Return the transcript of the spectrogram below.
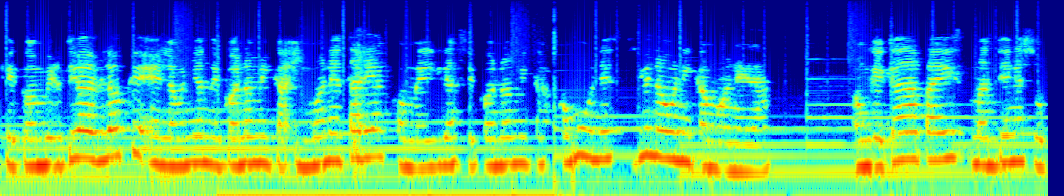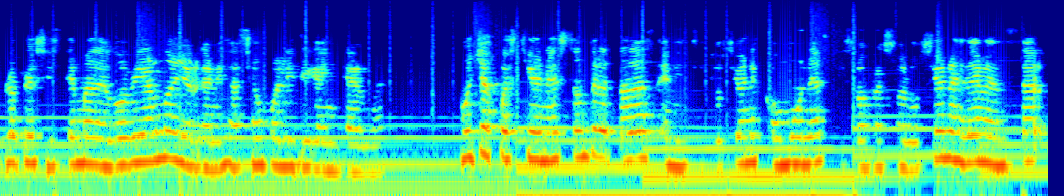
que convirtió al bloque en la Unión Económica y Monetaria con medidas económicas comunes y una única moneda, aunque cada país mantiene su propio sistema de gobierno y organización política interna. Muchas cuestiones son tratadas en instituciones comunes y sus resoluciones deben ser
